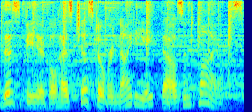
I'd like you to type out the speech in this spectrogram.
This vehicle has just over 98,000 miles.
